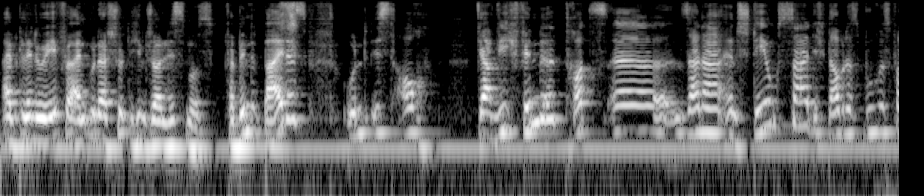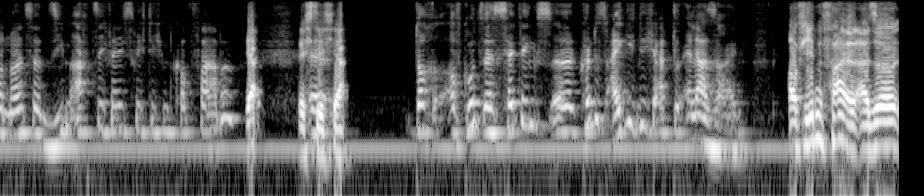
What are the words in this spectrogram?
ein Plädoyer für einen unerschütterlichen Journalismus. Verbindet beides und ist auch, ja, wie ich finde, trotz äh, seiner Entstehungszeit, ich glaube, das Buch ist von 1987, wenn ich es richtig im Kopf habe. Ja, richtig, äh, ja. Doch aufgrund des Settings äh, könnte es eigentlich nicht aktueller sein. Auf jeden Fall. Also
